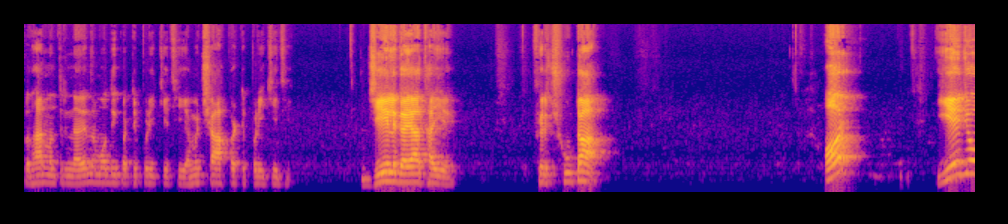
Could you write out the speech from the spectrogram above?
प्रधानमंत्री नरेंद्र मोदी पर टिप्पणी की थी, अमित शाह पर टिप्पणी की थी। जेल गया था ये, फिर छूटा। और ये जो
